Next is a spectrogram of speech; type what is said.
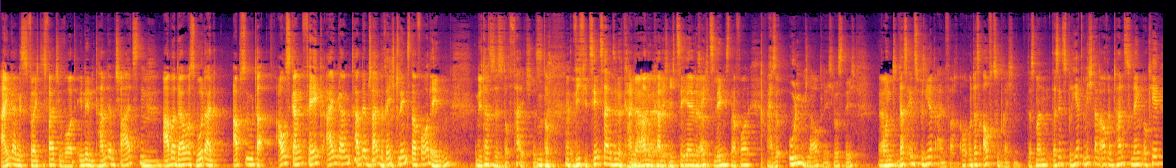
Eingang ist vielleicht das falsche Wort, in den Tandem Charleston, Mhm. aber daraus wurde ein absoluter Ausgang, Fake, Eingang, Tandem Charleston, rechts, links, nach vorne, hinten. Und ich dachte, das ist doch falsch. Das ist doch, wie viele Zählzeiten sind das? Keine Ja, Ahnung, ja, kann ja. ich nicht zählen, rechts, links, nach vorne. Also unglaublich lustig. Ja. Und das inspiriert einfach. Und das aufzubrechen. Dass man, das inspiriert mich dann auch im Tanz zu denken, okay,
